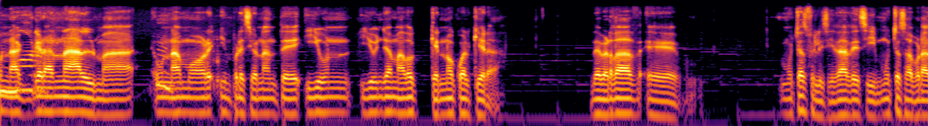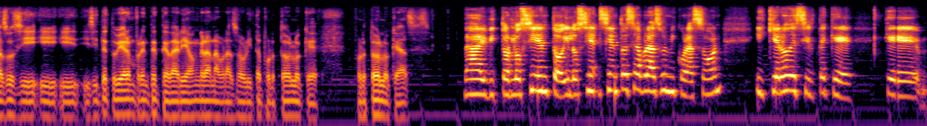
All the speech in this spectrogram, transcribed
una gran alma, un Mm. amor impresionante y un, y un llamado que no cualquiera. De verdad, eh, muchas felicidades y muchos abrazos y, y- y- y si te tuviera enfrente te daría un gran abrazo ahorita por todo lo que, por todo lo que haces. Ay, Víctor, lo siento y lo sien- siento ese abrazo en mi corazón y quiero decirte que, que,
